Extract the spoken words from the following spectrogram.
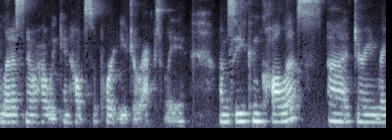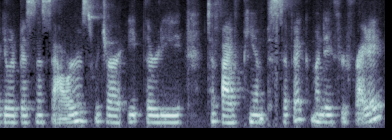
let us know how we can help support you directly. Um, so you can call us uh, during regular business hours, which are 8.30 to 5 p.m. Pacific, Monday through Friday,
